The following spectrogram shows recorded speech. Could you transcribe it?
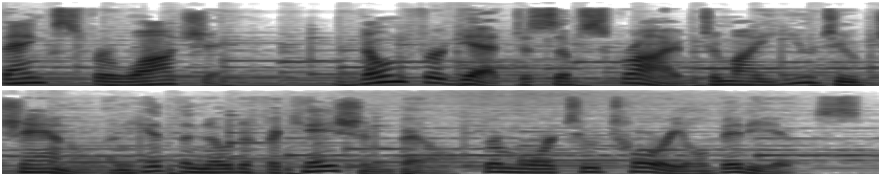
Thanks for watching. Don't forget to subscribe to my YouTube channel and hit the notification bell for more tutorial videos.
